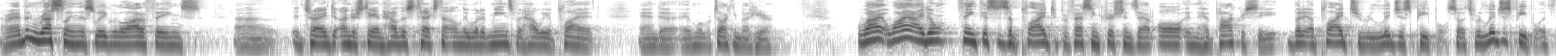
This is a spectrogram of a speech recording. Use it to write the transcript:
All right, I've been wrestling this week with a lot of things uh, and trying to understand how this text, not only what it means, but how we apply it and, uh, and what we're talking about here. Why, why I don't think this is applied to professing Christians at all in the hypocrisy, but it applied to religious people. So it's religious people. It's,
